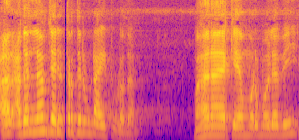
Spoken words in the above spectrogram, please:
അതെല്ലാം ചരിത്രത്തിലുണ്ടായിട്ടുള്ളതാണ്. മഹാനായ കെ എം മൗലവി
